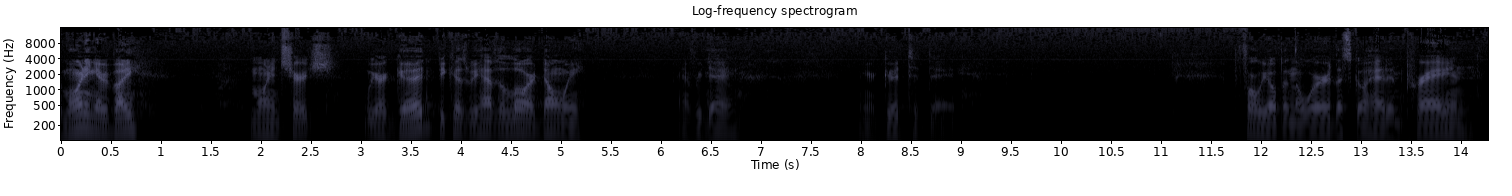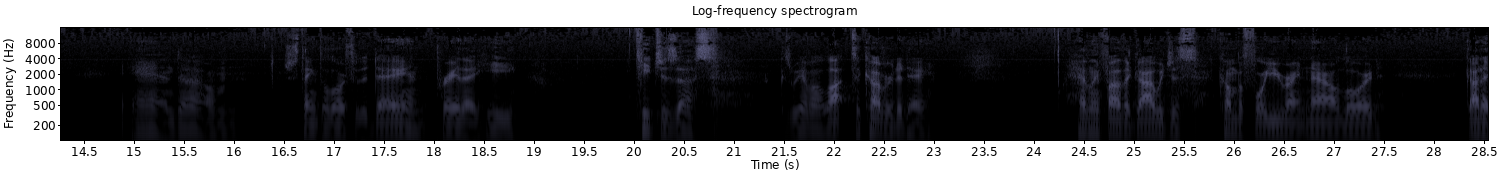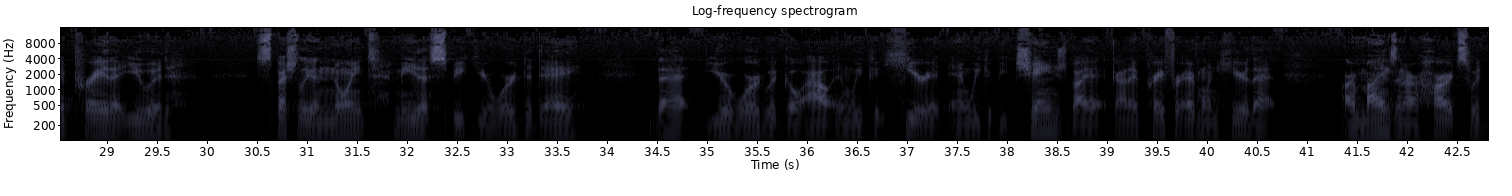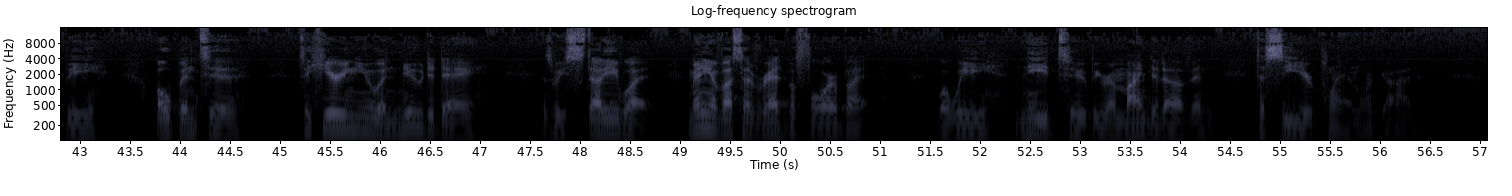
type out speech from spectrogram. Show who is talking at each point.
Speaker 1: Good morning, everybody. Good morning, church. We are good because we have the Lord, don't we? Every day. We are good today. Before we open the Word, let's go ahead and pray and and um, just thank the Lord for the day and pray that He teaches us because we have a lot to cover today. Heavenly Father, God, we just come before you right now, Lord. God, I pray that you would especially anoint me to speak your word today, that your word would go out and we could hear it and we could be changed by it. God, I pray for everyone here that our minds and our hearts would be open to, to hearing you anew today as we study what many of us have read before, but what we need to be reminded of and to see your plan, Lord God.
